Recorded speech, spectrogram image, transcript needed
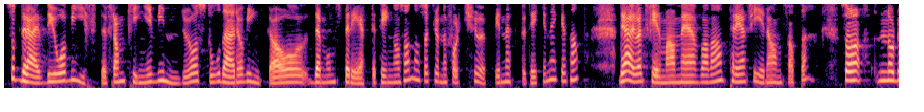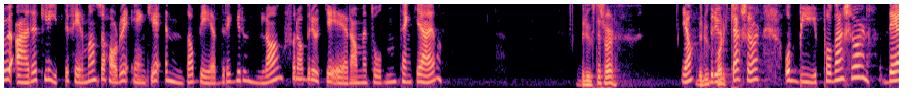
så drev de jo og viste fram ting i vinduet og sto der og vinka og demonstrerte ting og sånn, og så kunne folk kjøpe i nettbutikkene, ikke sant. Det er jo et firma med hva da, tre-fire ansatte. Så når du er et lite firma, så har du egentlig enda bedre grunnlag for å bruke ERA-metoden, tenker jeg. da. Bruk det sjøl. Ja, bruk, bruk deg sjøl, og by på deg sjøl. Det,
